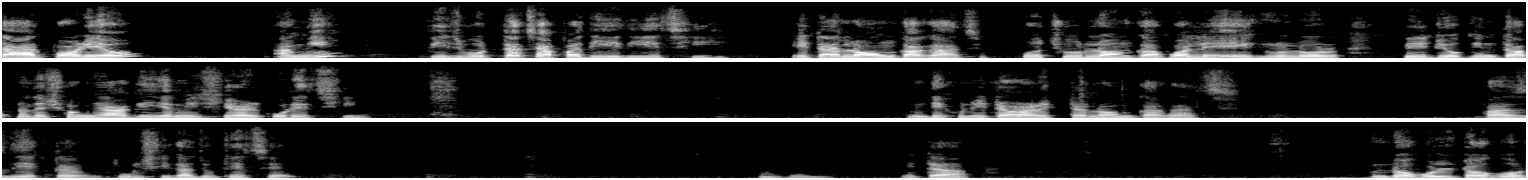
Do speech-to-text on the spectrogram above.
তারপরেও আমি পিচবোর্ডটা চাপা দিয়ে দিয়েছি। এটা লঙ্কা গাছ, প্রচুর লঙ্কা ফলে এগুলোর ভিডিও কিন্তু আপনাদের সঙ্গে আগেই আমি শেয়ার করেছি। দেখুন, এটাও আরেকটা লঙ্কা গাছ। পাশ দিয়ে একটা তুলসী গাছ উঠেছে। এটা ডবল টগর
